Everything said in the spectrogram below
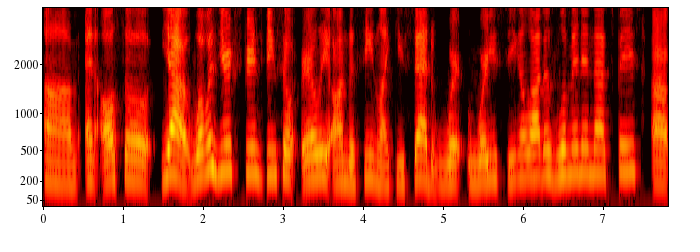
Um, and also, yeah, what was your experience being so early on the scene? Like you said, were were you seeing a lot of women in that space? Uh,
